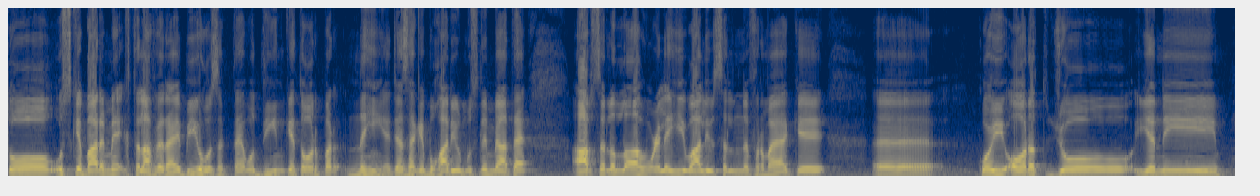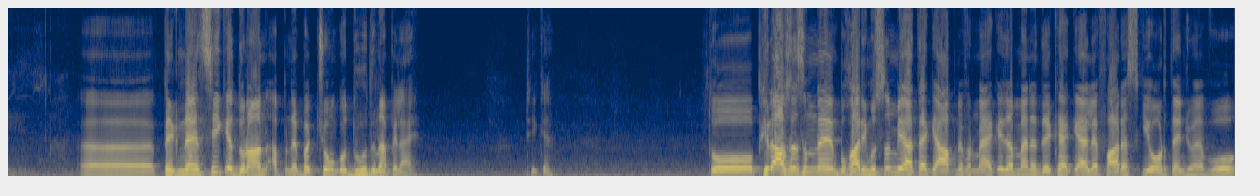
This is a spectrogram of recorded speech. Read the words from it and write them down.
تو اس کے بارے میں اختلاف رائے بھی ہو سکتا ہے، وہ دین کے طور پر نہیں ہے۔ جیسا کہ بخاری اور مسلم میں آتا ہے، آپ صلی اللہ علیہ وآلہ وسلم نے فرمایا کہ کوئی عورت جو یعنی پریگنینسی کے دوران اپنے بچوں کو دودھ نہ پلائے، ٹھیک ہے؟ تو پھر آپ نے، بخاری مسلم میں آتا ہے کہ آپ نے فرمایا کہ جب میں نے دیکھا ہے کہ اہل فارس کی عورتیں جو ہیں، وہ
